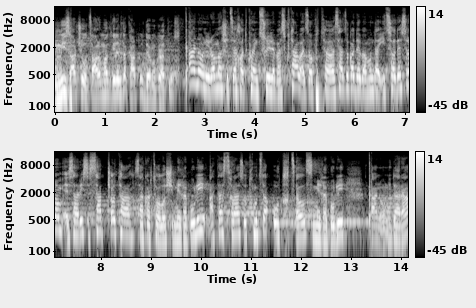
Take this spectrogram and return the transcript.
მის არჩეულ წარმომადგენლებს და ქართულ დემოკრატიას. კანონი, რომელშიც ახლა თქვენ ცვლილებას გვთავაზობთ, საზოგადოებამ უნდა იცოდეს, რომ ეს არის საბჭოთა საქართველოსში მიღებული 1984 წელს მიღებული კანონი. და რა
